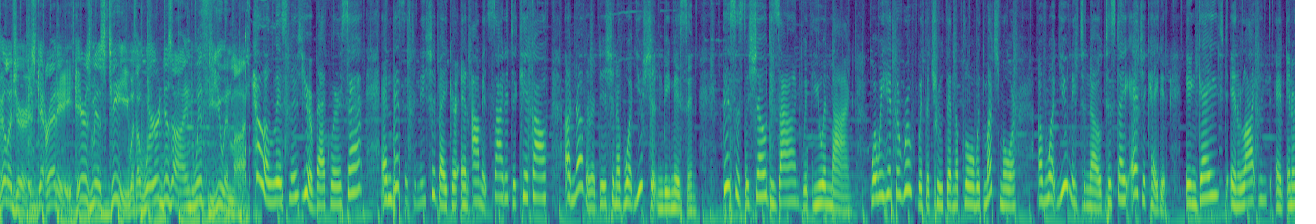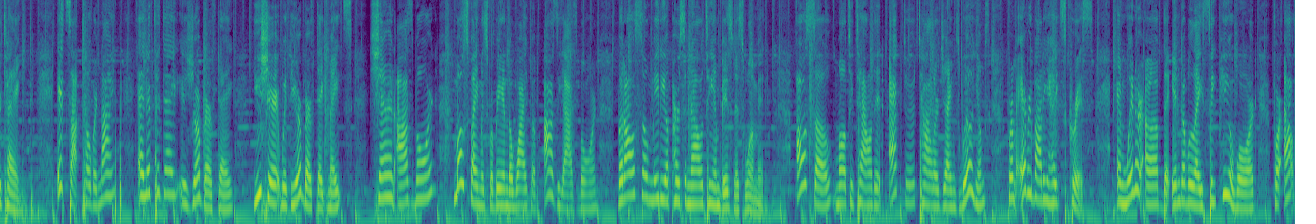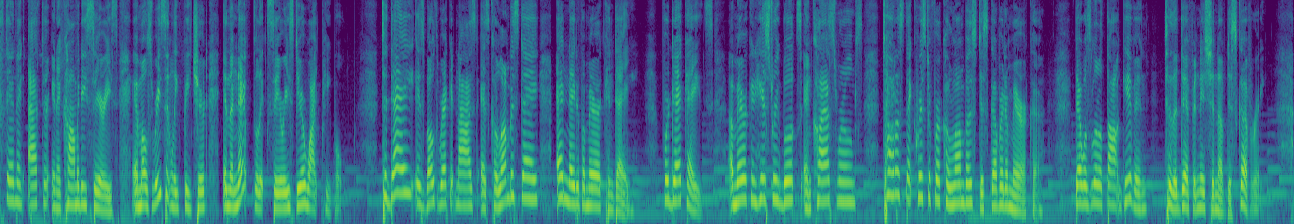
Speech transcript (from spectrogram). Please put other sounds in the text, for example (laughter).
Villagers, get ready. Here's Miss T with a word designed with you in mind. Hello, listeners. You're back where it's at. And this is Tanisha Baker, and I'm excited to kick off another edition of What You Shouldn't Be Missing. This is the show designed with you in mind, where we hit the roof with the truth and the floor with much more of what you need to know to stay educated, engaged, enlightened, and entertained. It's October 9th, and if today is your birthday, you share it with your birthday mates. Sharon Osbourne, most famous for being the wife of Ozzy Osbourne, but also media personality and businesswoman. Also, multi talented actor Tyler James Williams from Everybody Hates Chris, and winner of the NAACP Award for Outstanding Actor in a Comedy Series, and most recently featured in the Netflix series Dear White People. Today is both recognized as Columbus Day and Native American Day. For decades, American history books and classrooms taught us that Christopher Columbus discovered America. There was little thought given to the definition of discovery.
